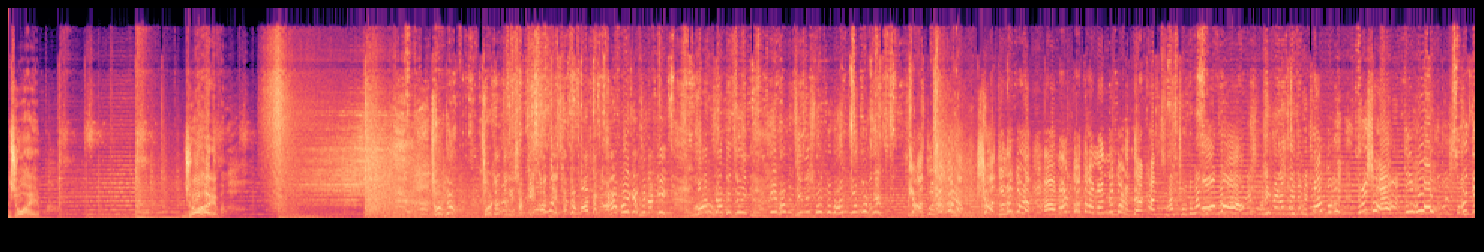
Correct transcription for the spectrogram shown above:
জয় মা। জয় মা। ছোট ছোট তুই এসব কি করছিস ছোট মাথা খারাপ হয়ে গেছে নাকি? মন যাতে তুই এভাবে জিনিসপত্র ভাঙচুর করছিস সাধনা করা সাধনা করা আমার কথা অমান্য করা দেখাচ্ছিস ছোট মা আমি শরীর খারাপ হয়ে যাবে। তুমি তুমি শান্ত হও। তুমি কি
